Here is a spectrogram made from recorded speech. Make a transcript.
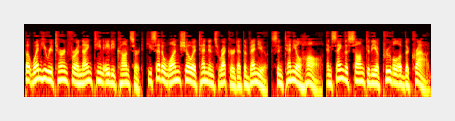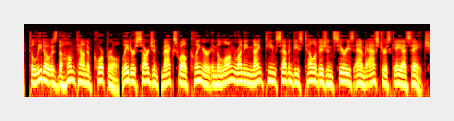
But when he returned for a 1980 concert, he set a one-show attendance record at the venue, Centennial Hall, and sang the song to the approval of the crowd. Toledo is the hometown of Corporal later Sergeant Maxwell Klinger in the long-running 1970s television series M***** ASH.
